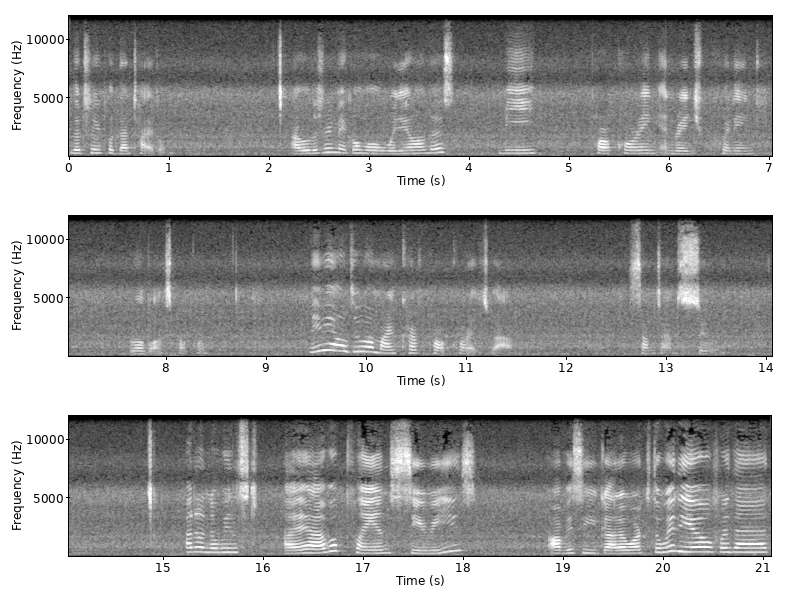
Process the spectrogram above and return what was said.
literally put that title. I will literally make a whole video on this. Me parkouring and rage quitting Roblox parkour. Maybe I'll do a Minecraft parkour as well. Sometime soon. I don't know. We'll I have a planned series. Obviously, you gotta watch the video for that.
